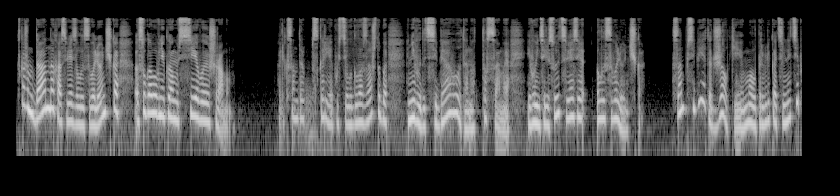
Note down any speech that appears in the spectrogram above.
Скажем, данных о связи лысого Ленчика с уголовником Севой Шрамом». Александра скорее опустила глаза, чтобы не выдать себя. Вот оно, то самое. Его интересуют связи лысого Ленчика. Сам по себе этот жалкий, малопривлекательный тип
